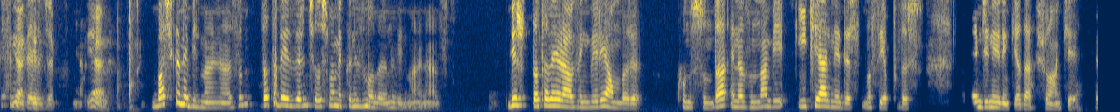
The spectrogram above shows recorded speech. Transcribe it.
kesinlikle yani, kes, yani. yani. Başka ne bilmen lazım? Database'lerin çalışma mekanizmalarını bilmen lazım. Bir data warehousing veri ambarı konusunda en azından bir ETL nedir, nasıl yapılır, engineering ya da şu anki e,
